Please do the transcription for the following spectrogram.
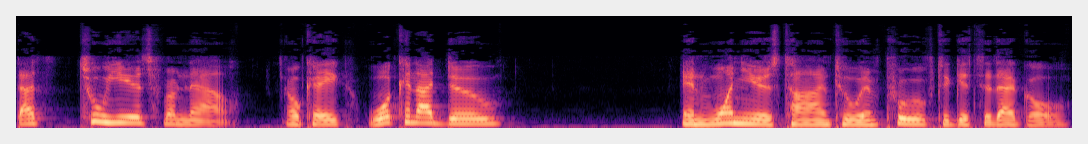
That's two years from now. Okay, what can I do in one year's time to improve to get to that goal?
